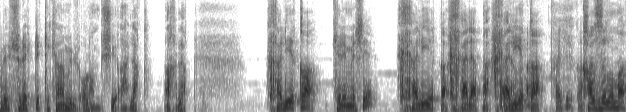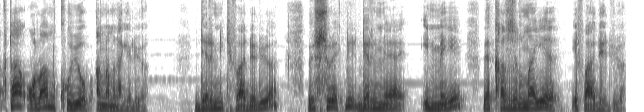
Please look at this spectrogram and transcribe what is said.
ve sürekli tekamül olan bir şey ahlak. Ahlak. Halika kelimesi halika, halaka, halika. Kazılmakta olan kuyu anlamına geliyor. Derinlik ifade ediyor ve sürekli derinliğe inmeyi ve kazılmayı ifade ediyor.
